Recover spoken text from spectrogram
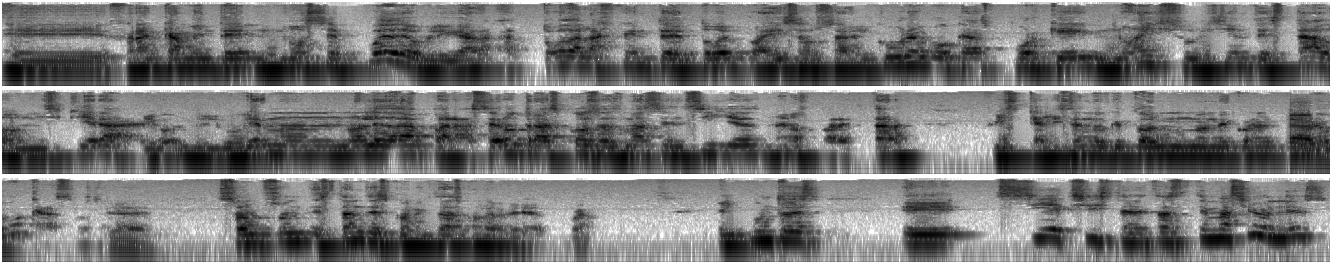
eh, francamente no se puede obligar a toda la gente de todo el país a usar el cubrebocas porque no hay suficiente Estado, ni siquiera el, gobierno no le da para hacer otras cosas más sencillas, menos para estar fiscalizando que todo el mundo ande con el cubrebocas. O sea, son, son, están desconectadas con la realidad. Bueno, el punto es, eh, si existen estas estimaciones,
